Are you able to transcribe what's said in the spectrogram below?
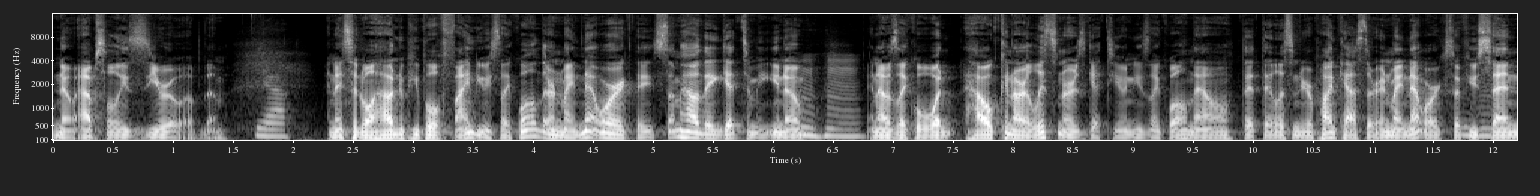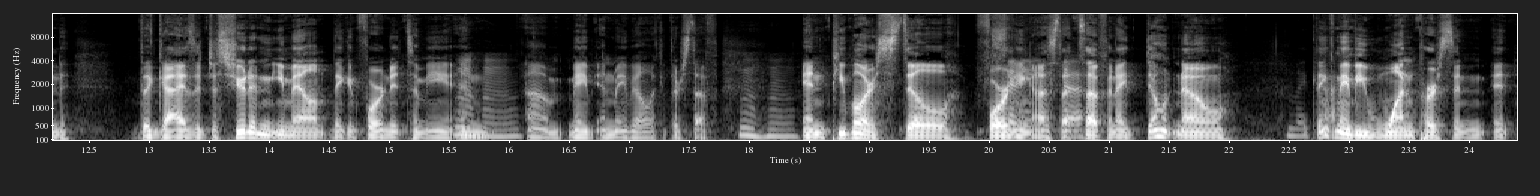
no, absolutely zero of them. Yeah. And I said, "Well, how do people find you?" He's like, "Well, they're in my network. They somehow they get to me, you know." Mm-hmm. And I was like, "Well, what? How can our listeners get to you?" And he's like, "Well, now that they listen to your podcast, they're in my network. So if Mm-hmm. you send the guys that just shoot it an email, they can forward it to me, and Mm-hmm. um, maybe and maybe I'll look at their stuff." And people are still forwarding Sending us that stuff, and I don't know. Oh I think maybe one person it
